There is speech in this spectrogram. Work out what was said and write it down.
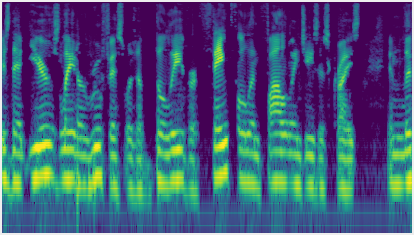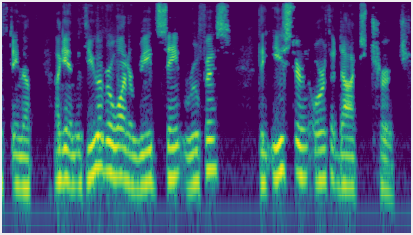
is that years later, Rufus was a believer, faithful in following Jesus Christ and lifting up. Again, if you ever want to read St. Rufus, the Eastern Orthodox Church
